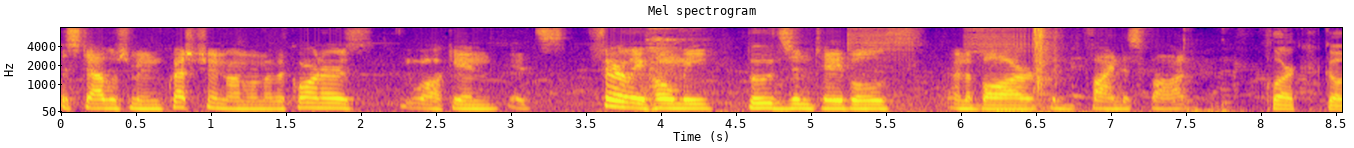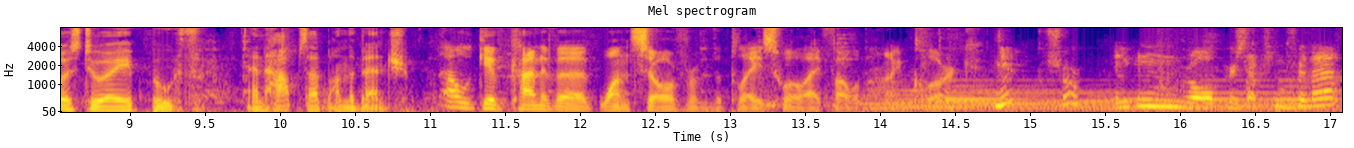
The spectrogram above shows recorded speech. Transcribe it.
establishment in question on one of the corners. You walk in, it's fairly homey, booths and tables, and a bar can find a spot. Clork goes to a booth and hops up on the bench. I'll give kind of a once over of the place while I follow behind Clork. Yeah, sure. You can roll perception for that.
